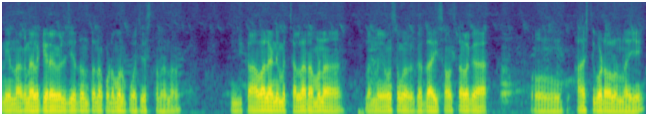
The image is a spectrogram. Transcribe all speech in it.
నేను నాకు నెలకి ఇరవై వేల జీతంతో నా కుటుంబాన్ని పోషిస్తున్నాను ఇది కావాలని మా చల్ల రమణ నన్ను హింసం గత ఐదు సంవత్సరాలుగా ఆస్తి గొడవలు ఉన్నాయి.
